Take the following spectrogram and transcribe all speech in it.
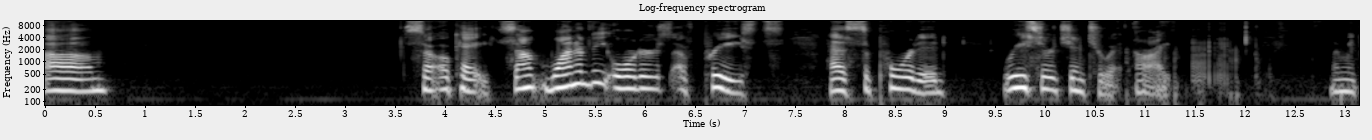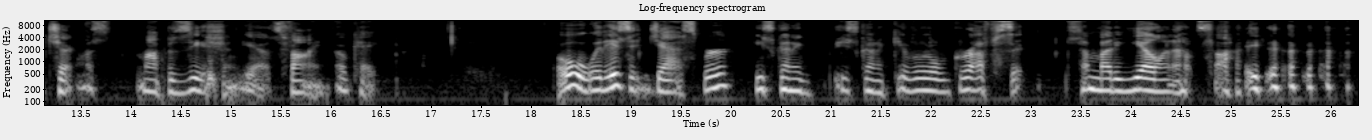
Um, so okay, some one of the orders of priests has supported research into it. All right. Let me check my, my position. Yeah, it's fine. Okay. Oh, what is it, Jasper? He's gonna he's gonna give little gruffs at somebody yelling outside.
